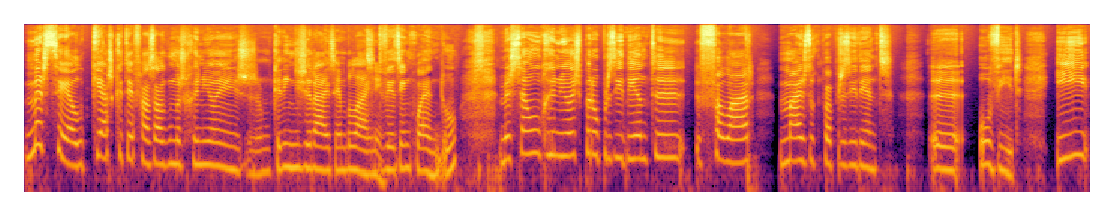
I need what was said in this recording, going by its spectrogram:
Marcelo, que acho que até faz algumas reuniões um bocadinho gerais em Belém, Sim. de vez em quando, mas são reuniões para o presidente falar mais do que para o presidente uh, ouvir. E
